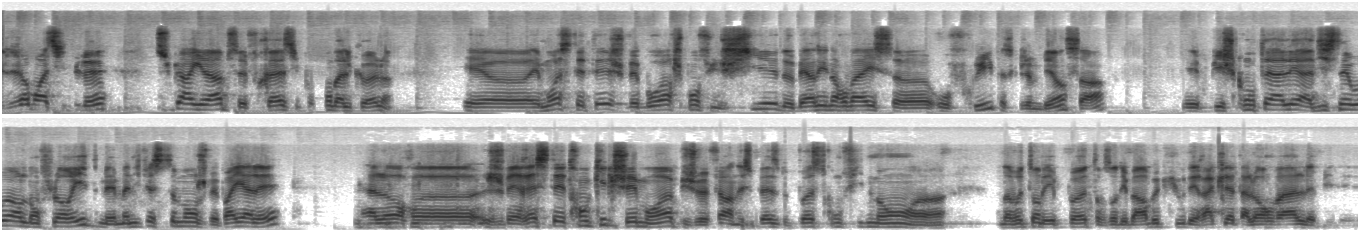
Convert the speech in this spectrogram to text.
légèrement acidulée, super agréable, c'est frais, 6% d'alcool. Et, euh, et, moi, cet été, je vais boire, je pense, une chier de Berliner Weiss euh, aux fruits parce que j'aime bien ça. Et puis, je comptais aller à Disney World en Floride, mais manifestement, je vais pas y aller. Alors, euh, je vais rester tranquille chez moi, puis je vais faire un espèce de post-confinement en invitant des potes, en faisant des barbecues, des raclettes à l'Orval, et puis des,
